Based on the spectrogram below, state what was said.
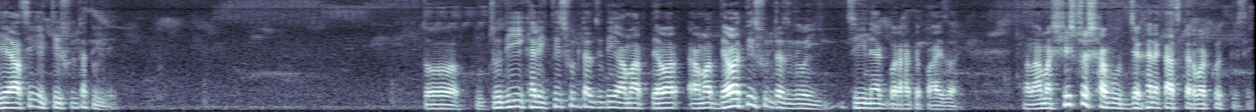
নিয়ে আসি, এই ত্রিশুলটা তুলে। তো যদি খালি ত্রিশুলটা যদি আমার দেওয়ার আমার দেওয়া ত্রিশুলটা যদি ওই জিন একবার হাতে পায় যায়, তাহলে আমার শিষ্য সাবুদ যেখানে কাজ কারবার করতেছে,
